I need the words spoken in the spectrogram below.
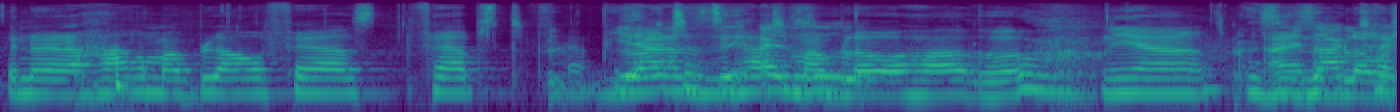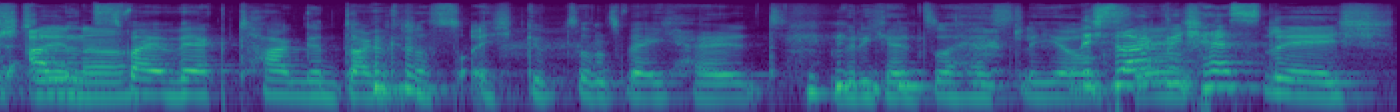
wenn du deine Haare mal blau färbst. färbst. Ja, Leute, sie sie- hatte also- mal blaue Haare. Ja, Sie eine sagt halt alle zwei Werktage, danke, dass es euch gibt, sonst wäre ich halt, würde ich halt so hässlich aussehen. Ich sag nicht hässlich.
